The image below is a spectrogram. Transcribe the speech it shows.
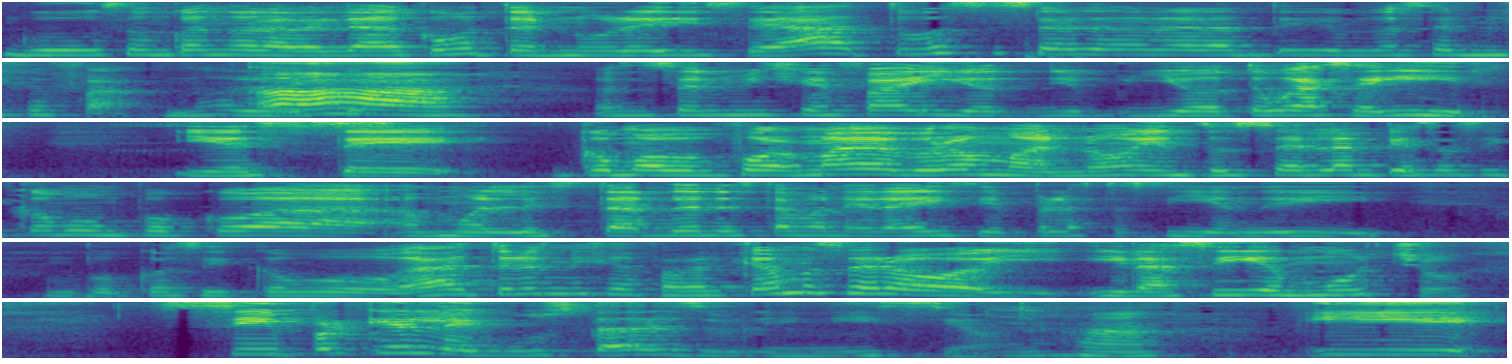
Guson cuando la ve le da como ternura y dice, ah, tú vas a ser adelante y vas a ser mi jefa, ¿no? Le dice, Ajá. vas a ser mi jefa y yo, yo, yo te voy a seguir. Y este, como forma de broma, ¿no? Y entonces él la empieza así como un poco a, a molestar de esta manera y siempre la está siguiendo y un poco así como, ah, tú eres mi jefa, a ver, ¿qué vamos a hacer hoy? Y la sigue mucho. Sí, porque le gusta desde el inicio. Ajá, Y,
